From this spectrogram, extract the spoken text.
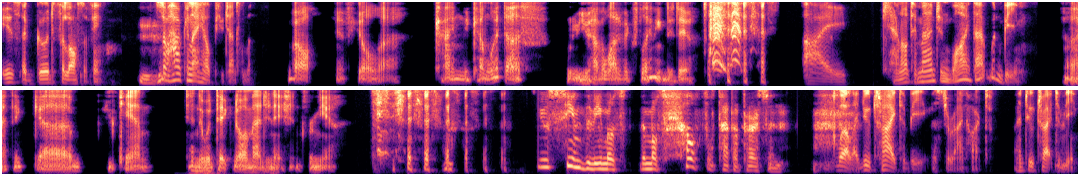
is a good philosophy. Mhm. So how can I help you, gentlemen? Well, if you'll uh, kindly come with us, you have a lot of explaining to do. I cannot imagine why that would be. I think uh, you can, and it would take no imagination from you. You seem to be most the most helpful type of person. well, I do try to be, Mr. Reinhardt. I do try to be.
